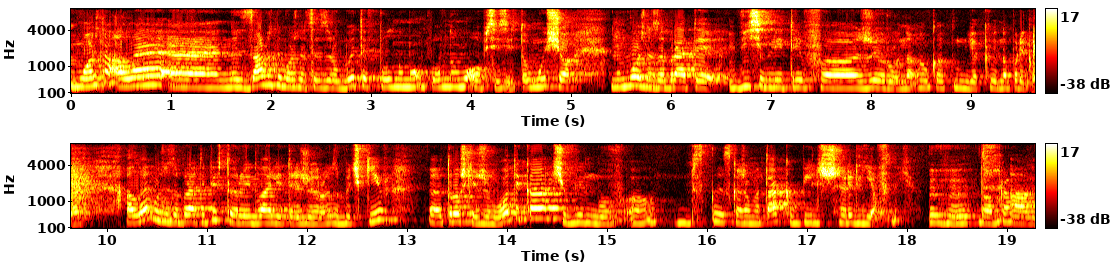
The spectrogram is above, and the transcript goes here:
можна, але е, не завжди можна це зробити в повному повному обсязі, тому що не можна забрати 8 літрів е, жиру, ну, як наприклад, але можна забрати півтори-два літри жиру з бичків, е, трошки животика, щоб він був, е, скажімо так, більш рельєфний. Угу. Добре. А,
